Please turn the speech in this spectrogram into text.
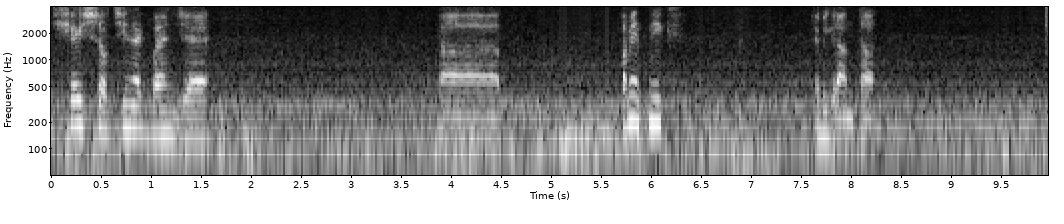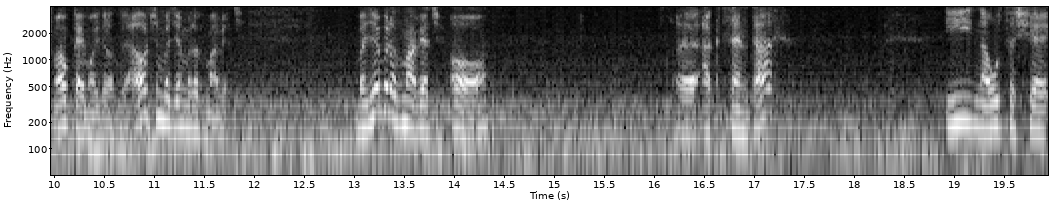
dzisiejszy odcinek będzie e, pamiętnik emigranta. Ok, moi drodzy, a o czym będziemy rozmawiać? Będziemy rozmawiać o e, akcentach i nauce się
